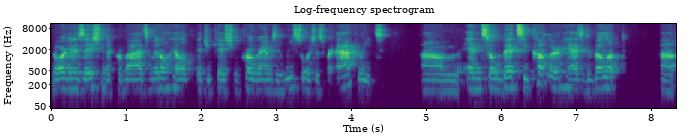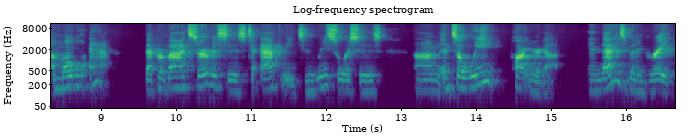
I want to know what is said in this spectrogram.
an organization that provides mental health education programs and resources for athletes. Um, and so Betsy Cutler has developed uh, a mobile app that provides services to athletes and resources. Um, and so we partnered up, and that has been a great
